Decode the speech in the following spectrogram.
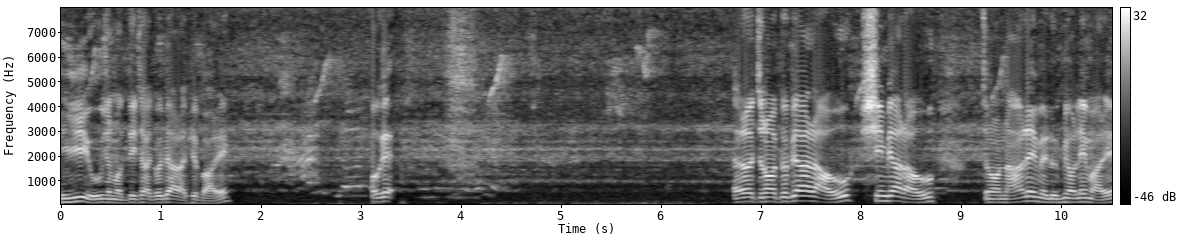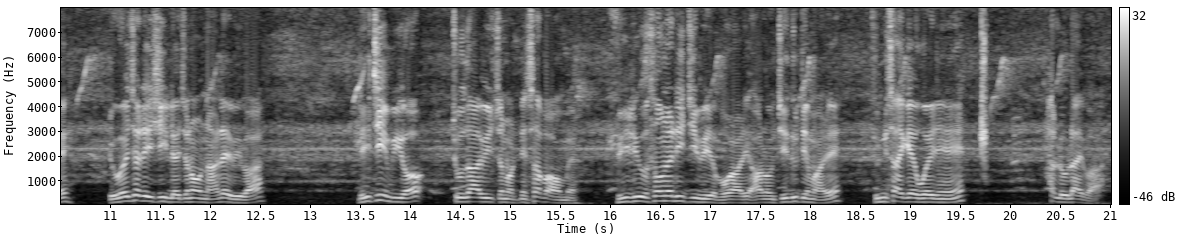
နီးတွေကိုကျွန်တော်တေချာပြောပြတာဖြစ်ပါတယ်။ဟုတ်ကဲ့။အဲ့တော့ကျွန်တော်ပြောပြတာကိုရှင်းပြတာကိုကျွန်တော်နားလည်မယ်လို့မျှော်လင့်ပါတယ်။ဒီဝဲချက်တွေရှိလဲကျွန်တော်နားလည်ပြီပါ။လေ့ကျင့်ပြီးတော့ကြိုးစားပြီးကျွန်တော်တင်ဆက်ပါအောင်မယ်။ဗီဒီယိုဆုံးတဲ့ထိကြည့်ပြီးတဲ့ဘော်ဒါတွေအားလုံးကျေးဇူးတင်ပါတယ်။ Unicycle ဝယ်ခြင်းဟယ်လိုလိုက်ပါ။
